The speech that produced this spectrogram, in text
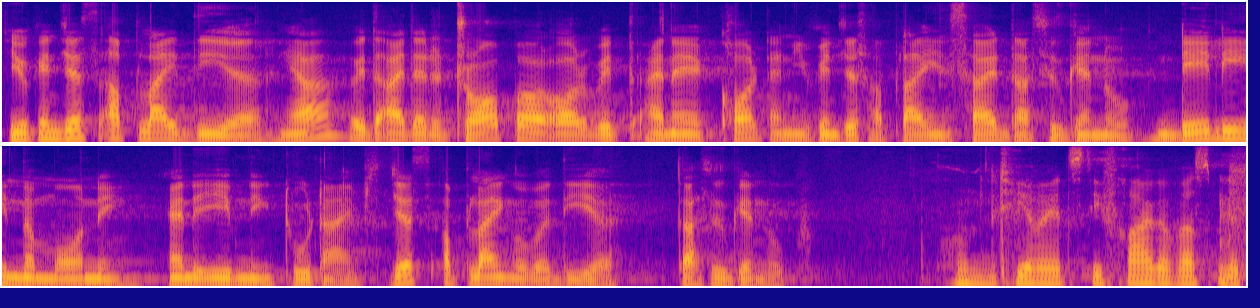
You can just apply there, yeah, with either a dropper or with an, a cotton. You can just apply inside. That is ganuk. Daily in the morning and the evening two times. Just applying over there. That is ganuk. Und hier war jetzt die Frage, was mit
